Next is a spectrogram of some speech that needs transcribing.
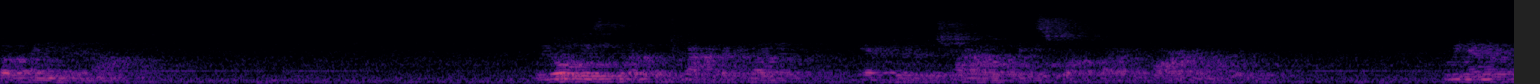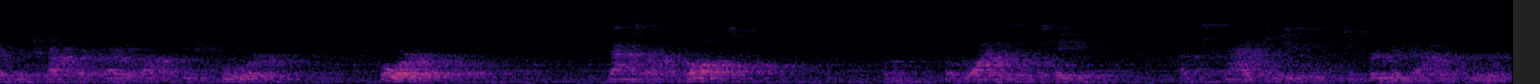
but many did not. We always put up the traffic light after the child gets struck by a car? We never put the traffic light up before. Or That's our fault. But why does it take a tragedy to bring about good?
